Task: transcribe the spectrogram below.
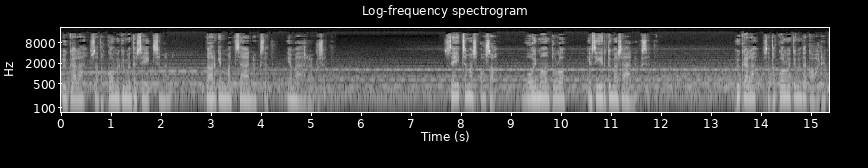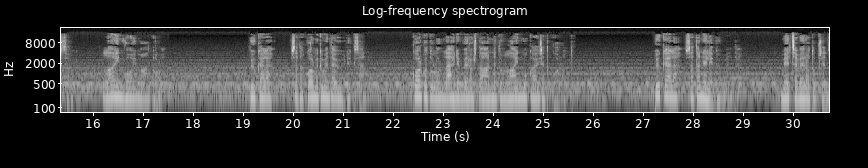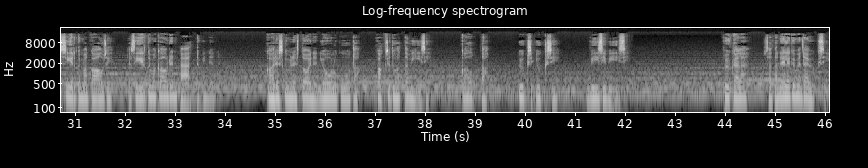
Pykälä 137. Tarkemmat säännökset ja määräykset. Seitsemäs osa. Voimaantulo ja siirtymäsäännökset. Pykälä 138. Lain voimaantulo. Pykälä 139. Korkotulon lähdeverosta annetun lain mukaiset korot. Pykälä 140. Metsäverotuksen siirtymäkausi ja siirtymäkauden päättyminen. 22. joulukuuta 2005 kautta 1155. Pykälä 141.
